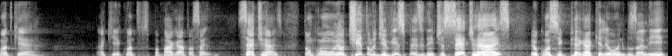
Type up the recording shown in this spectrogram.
Quanto que é? Aqui, quanto para pagar para sair? Sete reais. Então, com o meu título de vice-presidente, sete reais, eu consigo pegar aquele ônibus ali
